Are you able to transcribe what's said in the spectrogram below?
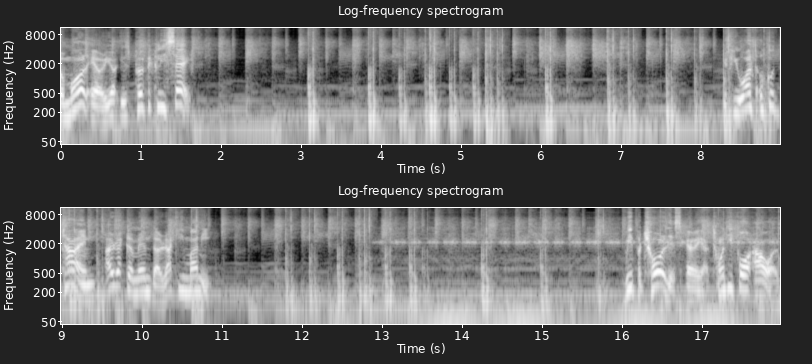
The mall area is perfectly safe. If you want a good time, I recommend the Lucky Money. We patrol this area 24 hours.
